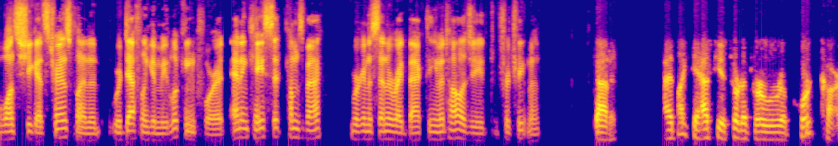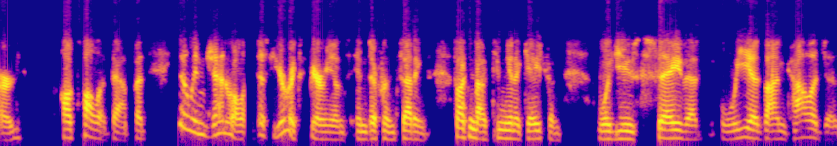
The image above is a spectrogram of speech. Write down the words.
once she gets transplanted, we're definitely going to be looking for it. And in case it comes back, we're going to send her right back to hematology for treatment. Got it. I'd like to ask you sort of for a report card. I'll call it that. But, you know, in general, just your experience in different settings, talking about communication, would you say that we as oncologists,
